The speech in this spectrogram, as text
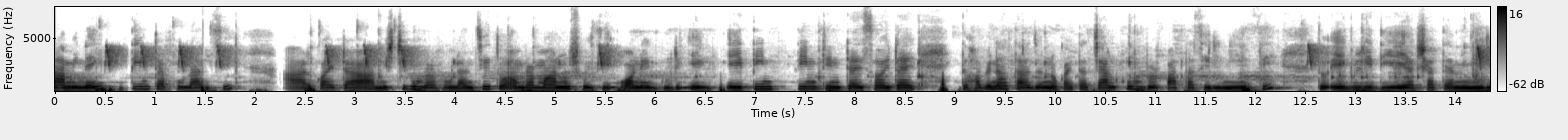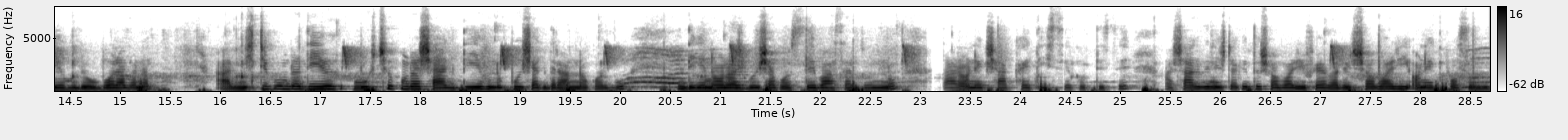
নামি নেই, তিনটা ফুল আনছি। আর কয়টা মিষ্টি কুমড়ার ফুল আনছি, তো আমরা মানুষ হয়েছি অনেকগুলি। এই এই তিন তিন, তিনটায়, ছয়টায় তো হবে না, তার জন্য কয়টা চাল কুমড়োর পাতা ছেড়ে নিয়েছি। তো এগুলি দিয়ে একসাথে আমি মিলে হলো বড়া বানাবো। আর মিষ্টি কুমড়া দিয়ে মিষ্টি কুমড়া শাক দিয়ে হলো পুঁই শাক দিয়ে রান্না করব। এদিকে ননাস বৈশাখ হচ্ছে বাসার জন্য। তার অনেক শাক খাইতে ইচ্ছে করতেছে। আর শাক জিনিসটা কিন্তু সবারই ফেভারিট সবারই অনেক পছন্দ।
